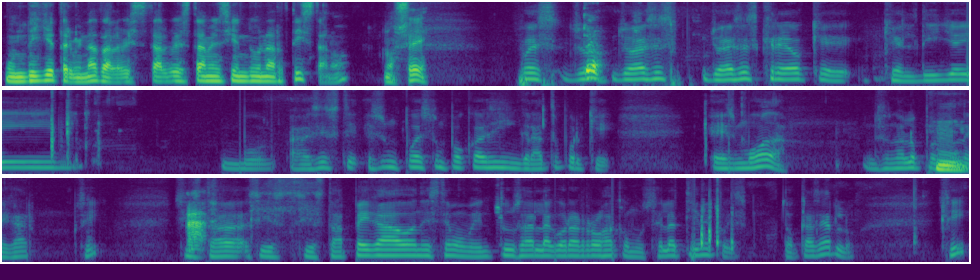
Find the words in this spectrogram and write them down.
un DJ termina tal vez, tal vez también siendo un artista, ¿no? No sé. Pues yo, yo, a veces, yo a veces creo que, que el DJ a veces es un puesto un poco a veces ingrato porque es moda. Eso no lo podemos Mm. negar. ¿sí? Si, Ah. está, si, es- si está pegado en este momento usar la gorra roja como usted la tiene, pues toca hacerlo. ¿sí?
